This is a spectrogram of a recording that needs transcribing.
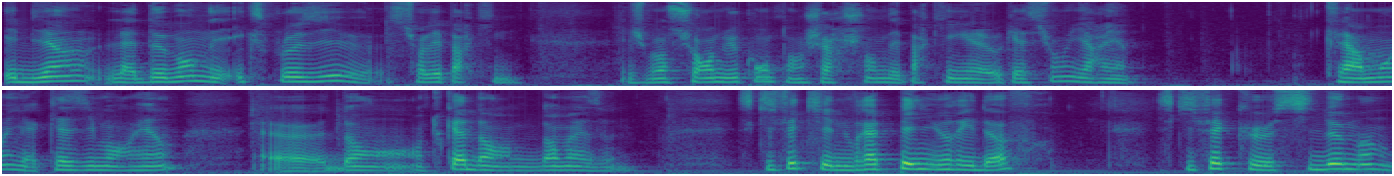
eh bien, la demande est explosive sur les parkings. Et je m'en suis rendu compte en cherchant des parkings à location, il n'y a rien. Clairement, il n'y a quasiment rien, euh, en tout cas dans, ma zone. Ce qui fait qu'il y a une vraie pénurie d'offres. Ce qui fait que si demain,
